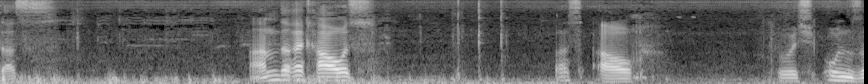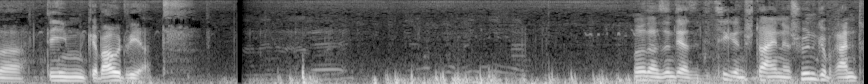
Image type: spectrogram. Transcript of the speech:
das andere Haus, was auch durch unser Team gebaut wird. So, da sind ja die Ziegensteine schön gebrannt.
